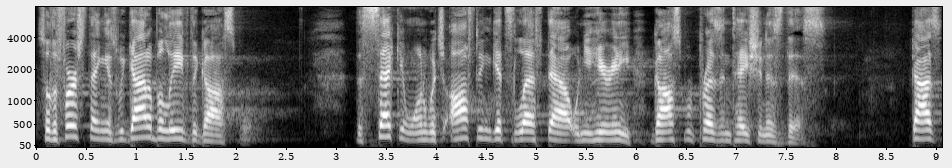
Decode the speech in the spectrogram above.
So the first thing is we got to believe the gospel. The second one, which often gets left out when you hear any gospel presentation, is this. Guys,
